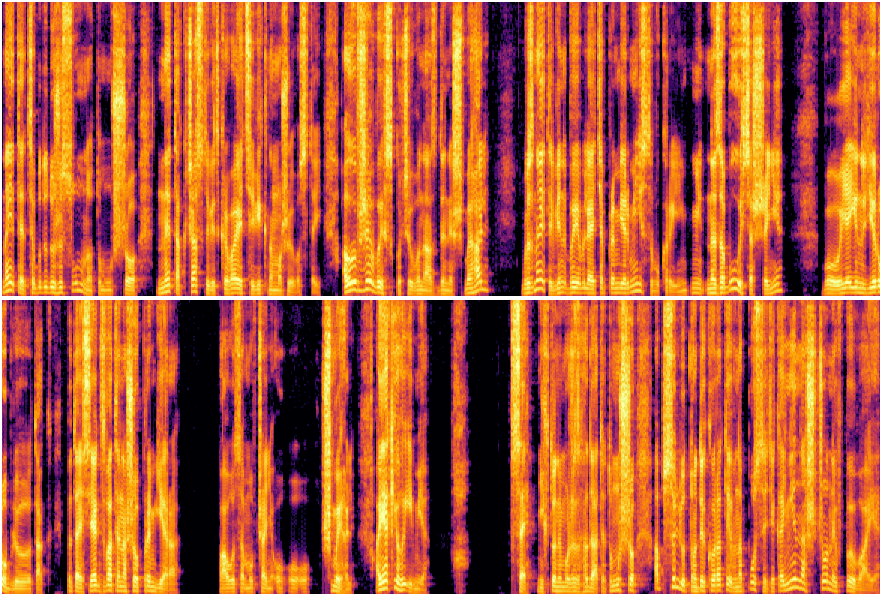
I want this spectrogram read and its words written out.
Знаєте, це буде дуже сумно, тому що не так часто відкриваються вікна можливостей. Але вже вискочив у нас Денис Шмигаль. Ви знаєте, він виявляється прем'єр-міністр в Україні. Не забулися ще ні? Бо я іноді роблю так. Питаюся, як звати нашого прем'єра? Пауза мовчання. О-о-о, Шмигаль. А як його ім'я? Все, ніхто не може згадати, тому що абсолютно декоративна постать, яка ні на що не впливає,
